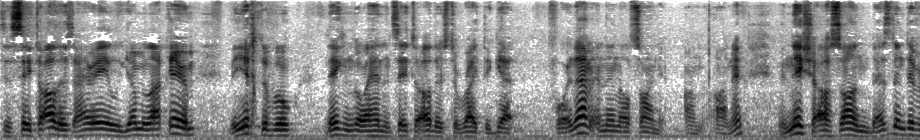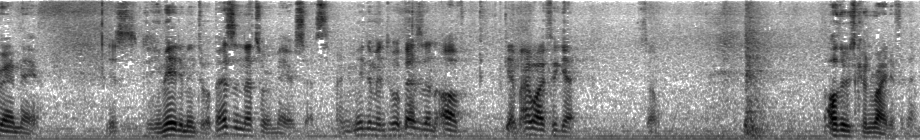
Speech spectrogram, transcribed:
to say to others, Hare Elu Yamin Lacherim, they can go ahead and say to others to write the get for them, and then they'll sign it on, on it. V'nesha asan bezdin divrei meir. He made him into a bezdin. That's what a mayor says. Right? He made him into a bezdin of get my wife a get. So others can write it for them.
